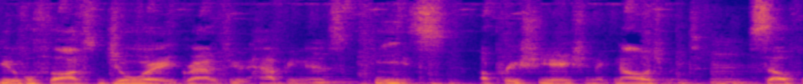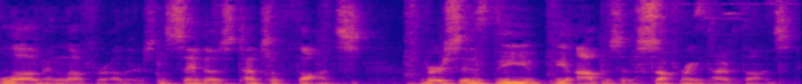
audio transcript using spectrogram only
Beautiful thoughts, joy, gratitude, happiness, peace, appreciation, acknowledgement, self love, and love for others. Let's say those types of thoughts versus the, the opposite, suffering type thoughts.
